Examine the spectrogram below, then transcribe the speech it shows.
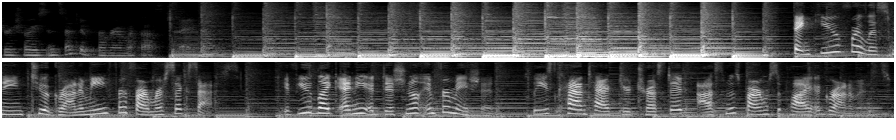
True Choice Incentive Program with us today. Thank you for listening to Agronomy for Farmer Success. If you'd like any additional information, please contact your trusted Asmus Farm Supply agronomist.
